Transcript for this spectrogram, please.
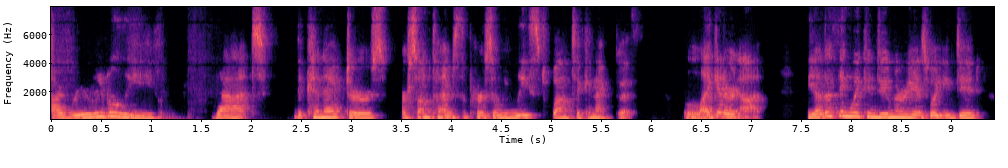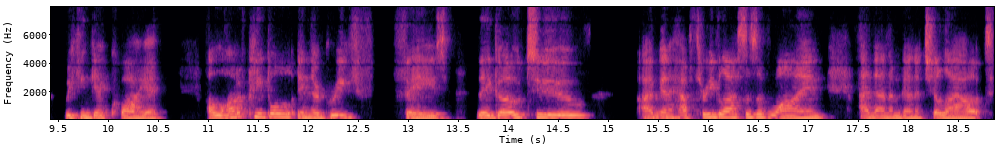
I really believe that the connectors are sometimes the person we least want to connect with, like it or not. The other thing we can do, Maria, is what you did. We can get quiet. A lot of people in their grief phase, they go to, I'm going to have three glasses of wine and then I'm going to chill out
